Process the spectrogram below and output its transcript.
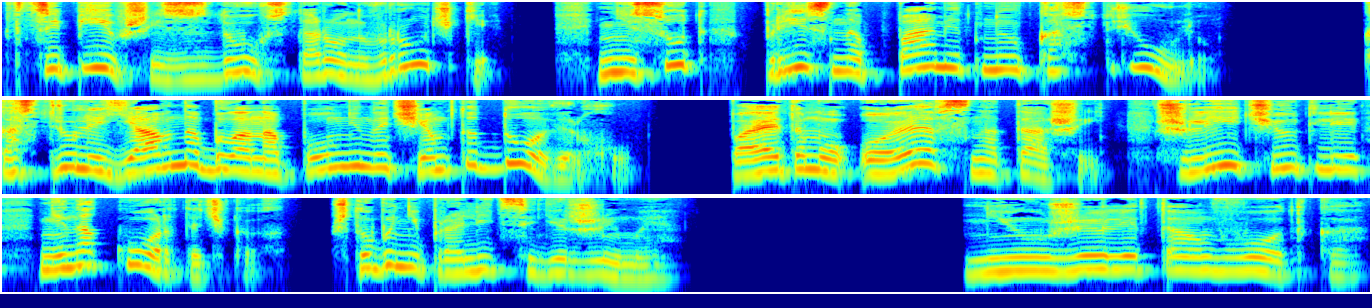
вцепившись с двух сторон в ручки, несут приснопамятную кастрюлю. Кастрюля явно была наполнена чем-то доверху, поэтому ОФ с Наташей шли чуть ли не на корточках, чтобы не пролить содержимое. «Неужели там водка?»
